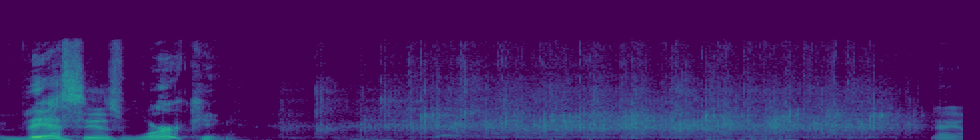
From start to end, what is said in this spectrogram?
this is working. Now,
